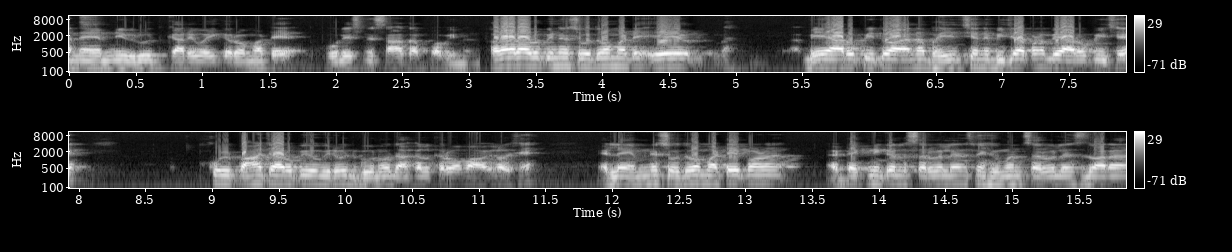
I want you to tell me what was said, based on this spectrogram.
અને એમની વિરુદ્ધ કાર્યવાહી કરવા માટે પોલીસને સાથ આપવા વિનંતી. ફરાર આરોપીને શોધવા માટે એ બે આરોપી તો આના ભય છે અને બીજા પણ બે આરોપી છે. કુલ પાંચ આરોપીઓ વિરુદ્ધ ગુનો દાખલ કરવામાં આવેલો છે. એટલે એમને શોધવા માટે પણ ટેકનિકલ સર્વેલન્સ ને હ્યુમન સર્વેલન્સ દ્વારા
